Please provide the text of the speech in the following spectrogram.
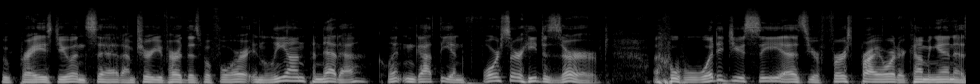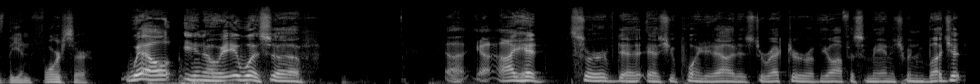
who praised you and said, I'm sure you've heard this before, in Leon Panetta, Clinton got the enforcer he deserved. What did you see as your first priority coming in as the enforcer? Well, you know, it was, uh, uh, I had served, uh, as you pointed out, as director of the Office of Management and Budget.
